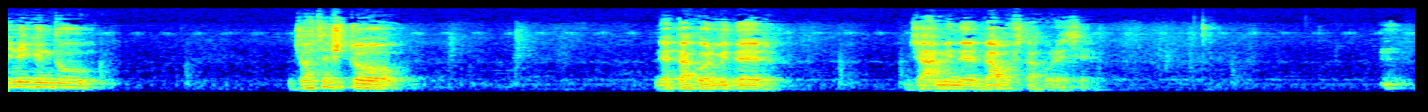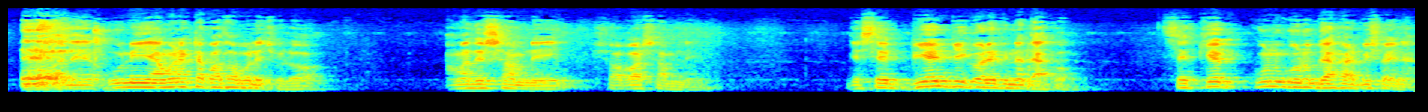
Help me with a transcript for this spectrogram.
ইনি কিন্তু যথেষ্ট নেতাকর্মীদের জামিনের ব্যবস্থা করেছে। মানে উনি এমন একটা কথা বলেছিল আমাদের সামনে সবার সামনে যে সে বিএনপি করে কিনা দেখো, সে কে কোন গ্রুপ দেখার বিষয় না।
